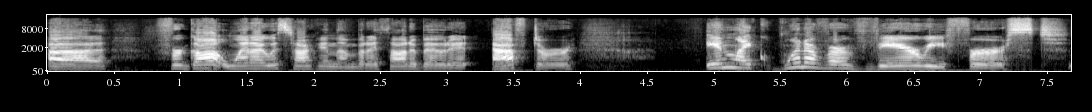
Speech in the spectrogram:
uh, forgot when I was talking to them, but I thought about it after. In like one of our very first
